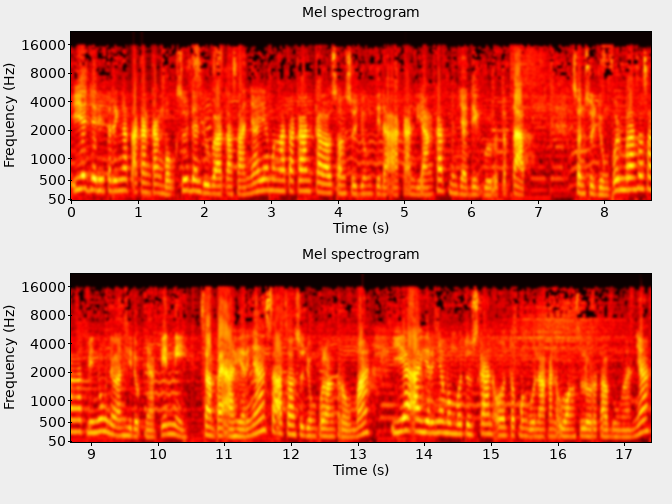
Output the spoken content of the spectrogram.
ia jadi teringat akan Kang Boksu dan juga atasannya yang mengatakan kalau Son Sujung tidak akan diangkat menjadi guru tetap. Son Sujung pun merasa sangat bingung dengan hidupnya kini. Sampai akhirnya saat Son Sujung pulang ke rumah, ia akhirnya memutuskan untuk menggunakan uang seluruh tabungannya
